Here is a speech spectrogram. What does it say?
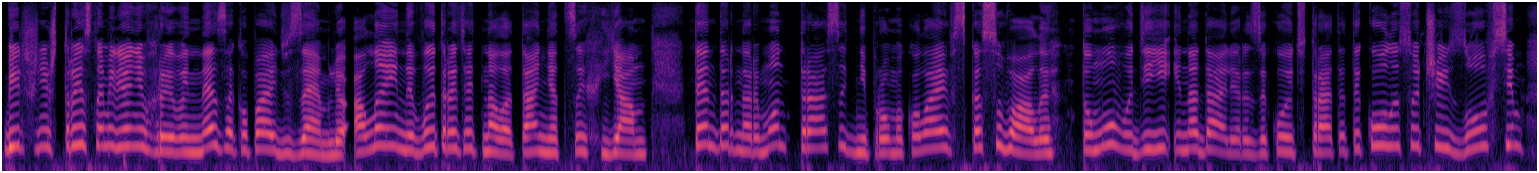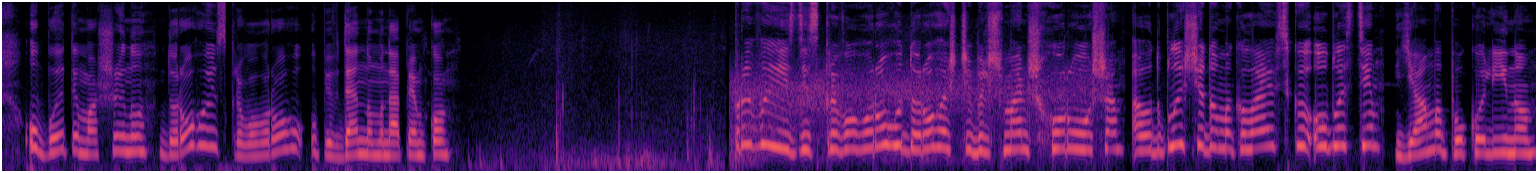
Більш ніж 300 мільйонів гривень не закопають в землю, але й не витратять на латання цих ям. Тендер на ремонт траси Дніпро-Миколаїв скасували. Тому водії і надалі ризикують втратити колесо чи й зовсім убити машину дорогою з Кривого Рогу у південному напрямку. При виїзді з Кривого Рогу дорога ще більш-менш хороша, а от ближче до Миколаївської області ями по коліно.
